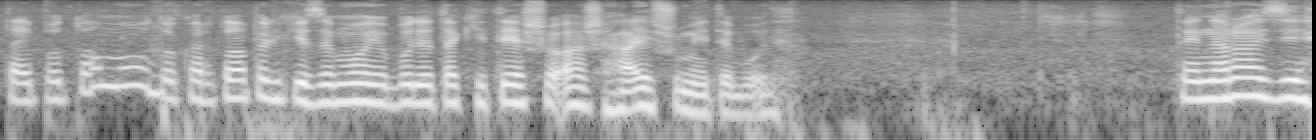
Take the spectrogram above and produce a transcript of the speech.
Та й по тому до картопельки зимою буде так іти, що аж гай шуміти буде. Та й наразі,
